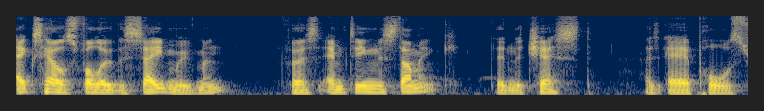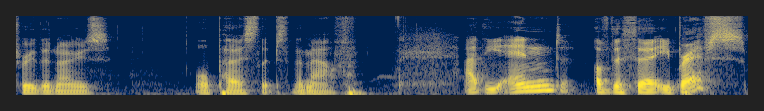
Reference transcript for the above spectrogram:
Exhales follow the same movement, first emptying the stomach, then the chest as air pours through the nose or pursed lips of the mouth. At the end of the 30 breaths,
